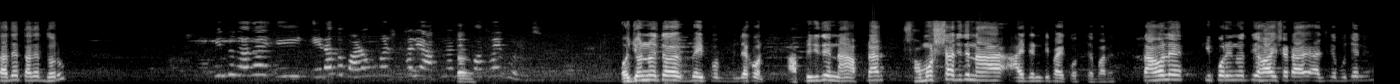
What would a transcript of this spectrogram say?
তাদের তাদের ধরুক। কিন্তু দাদা এই এরা তো বারংবার খালি আপনাদের কথাই বলেছে। ওই জন্যই তো এই দেখুন, আপনি যদি না, আপনার সমস্যা যদি না আইডেন্টিফাই করতে পারেন, তাহলে কি পরিণতি হয় সেটা আজকে বুঝে নিন।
